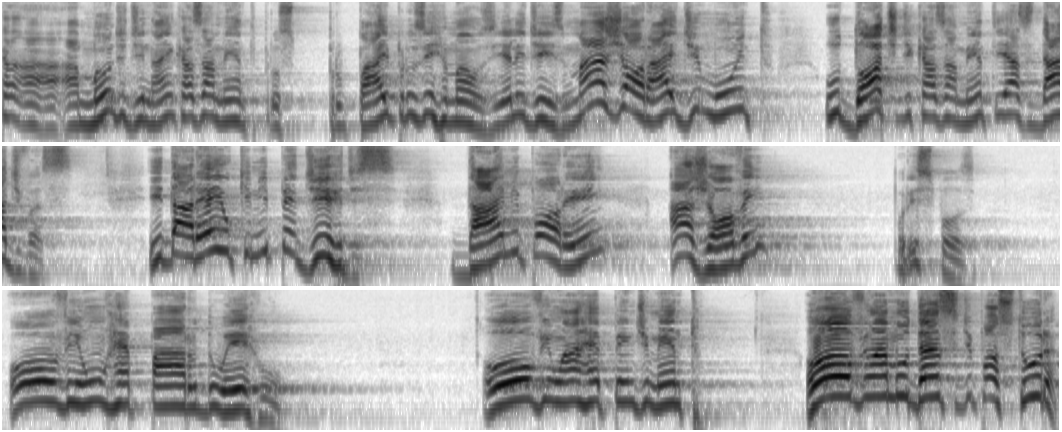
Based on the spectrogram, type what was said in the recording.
a, a mão de Diná em casamento para o pai e para os irmãos. E ele diz: Majorai de muito o dote de casamento e as dádivas, e darei o que me pedirdes. Dai-me, porém, a jovem por esposa. Houve um reparo do erro, houve um arrependimento, houve uma mudança de postura,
